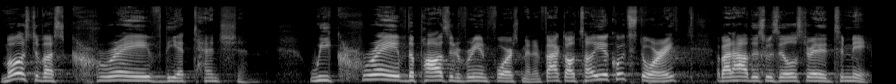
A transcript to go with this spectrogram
Most of us crave the attention we crave the positive reinforcement. In fact, I'll tell you a quick story about how this was illustrated to me.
